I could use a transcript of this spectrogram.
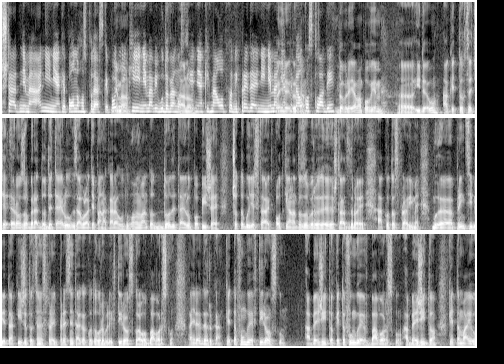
štát nemá ani nejaké polnohospodárske podniky, nemá, nemá vybudovanú ano. sieť nejakých malobchodných predajní, nemá Pani nejaké rektorka, veľkosklady. Dobre, ja vám poviem uh, ideu a keď to chcete rozobrať do detailu, zavoláte pána Karahutu, on vám to do detailu popíše, čo to bude stať, odkiaľ na to zoberú štát zdroje, ako to spravíme. Uh, princíp je taký, že to chceme spraviť presne tak, ako to urobili v Tyrolsku alebo v Bavorsku. Pani redaktorka, keď to funguje v Tyrolsku a beží to, keď to funguje v Bavorsku a beží to, keď to majú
